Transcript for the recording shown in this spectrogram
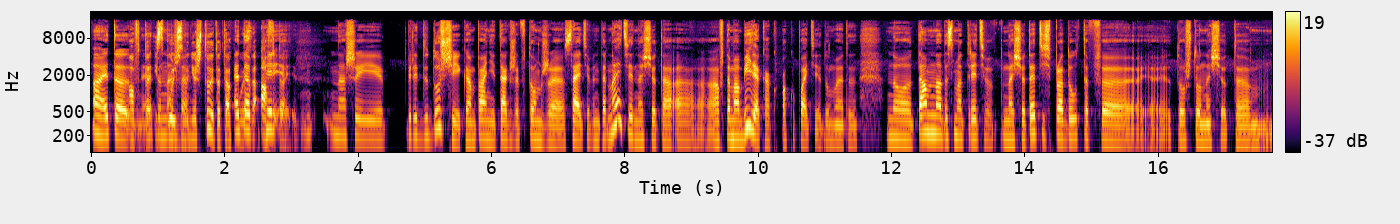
а, это, автоиспользование. Это наша, Что это такое это за авто? Пер... Наши предыдущие компании также в том же сайте в интернете насчет а, а, автомобиля, как покупать, я думаю, это. Но там надо смотреть насчет этих продуктов, э, то, что насчет эм,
